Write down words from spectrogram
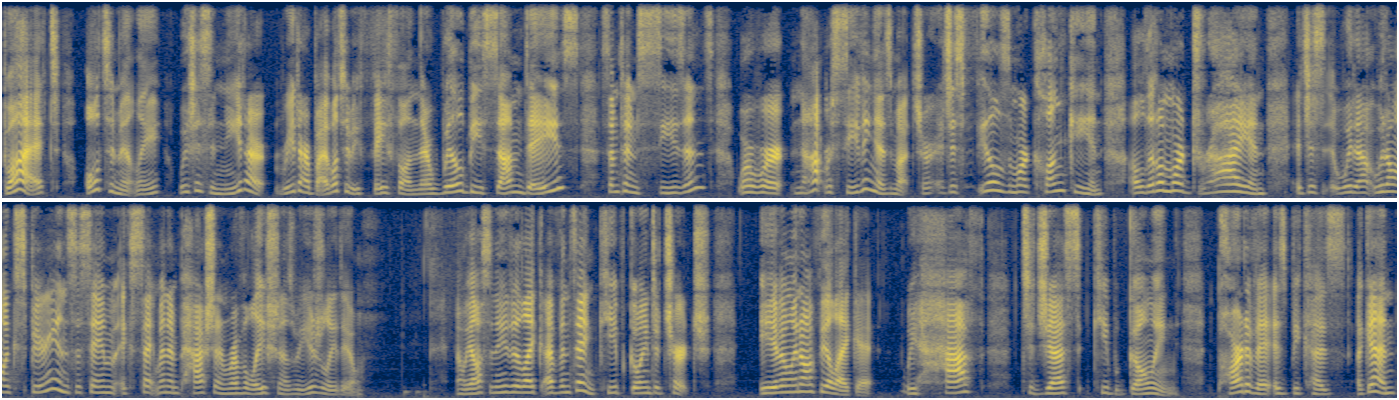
But ultimately, we just need our read our Bible to be faithful. And there will be some days, sometimes seasons, where we're not receiving as much, or it just feels more clunky and a little more dry, and it just we don't we don't experience the same excitement and passion and revelation as we usually do. And we also need to, like I've been saying, keep going to church. Even we don't feel like it. We have to just keep going. Part of it is because, again,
